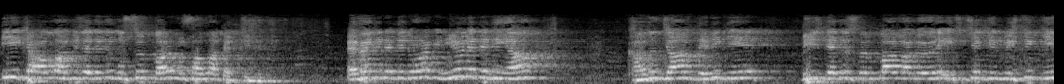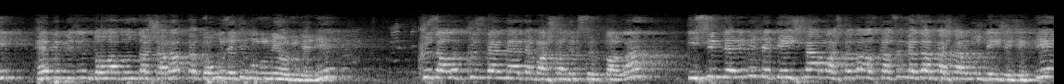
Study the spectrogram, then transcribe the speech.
iyi ki Allah bize dedi bu Sırpları musallat etti dedi. Efendi de dedi ona ki niye öyle dedin ya? Kadıncağız dedi ki biz dedi Sırplarla öyle iç içe girmiştik ki hepimizin dolabında şarap ve domuz eti bulunuyordu dedi. Kız alıp kız vermeye de başladık Sırplarla. İsimlerimiz de değişmeye başladı. Az kalsın mezar taşlarımız değişecekti.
